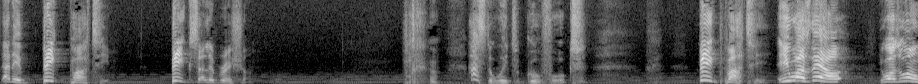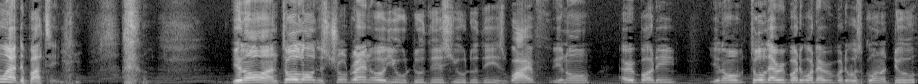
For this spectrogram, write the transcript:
they had a big party. Big celebration. That's the way to go, folks. Big party. He was there. He was the one who had the party. you know, and told all his children, oh, you do this, you do this. Wife, you know, everybody, you know, told everybody what everybody was going to do.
